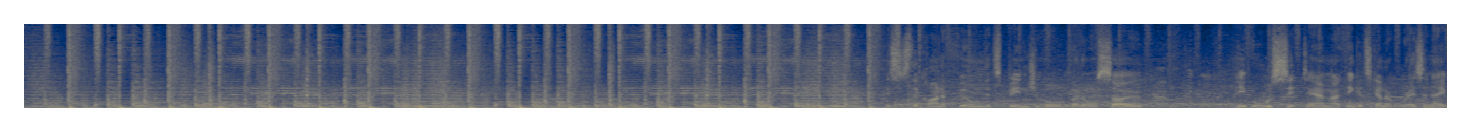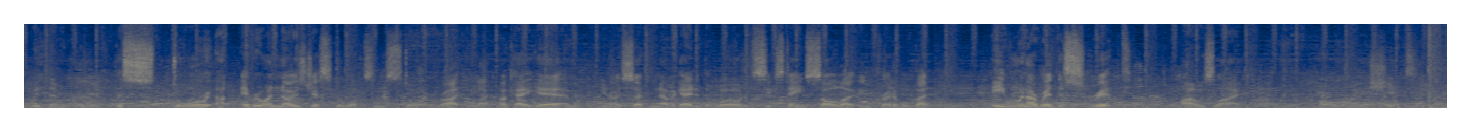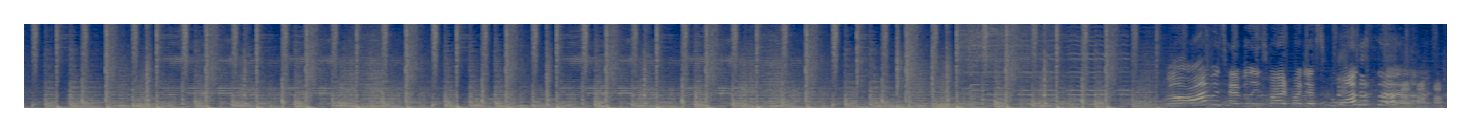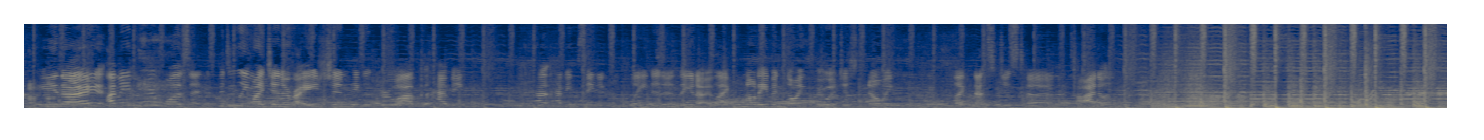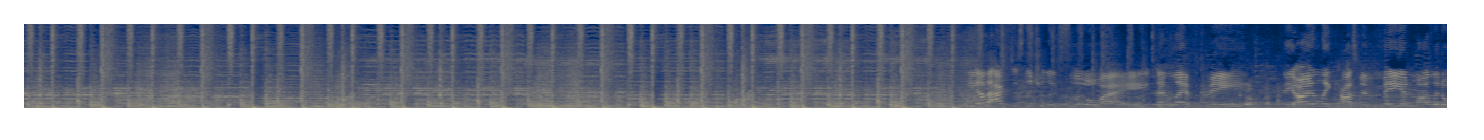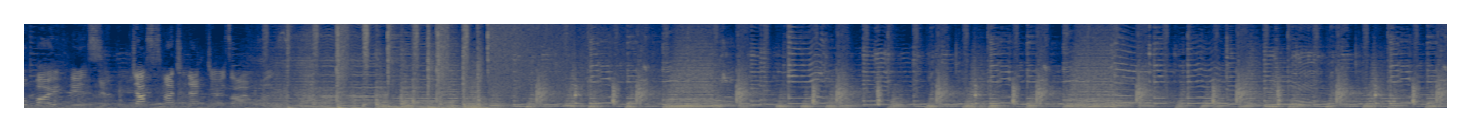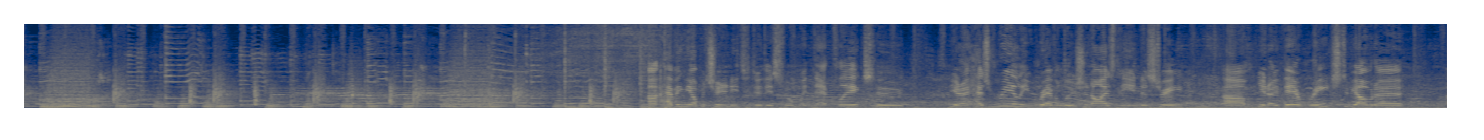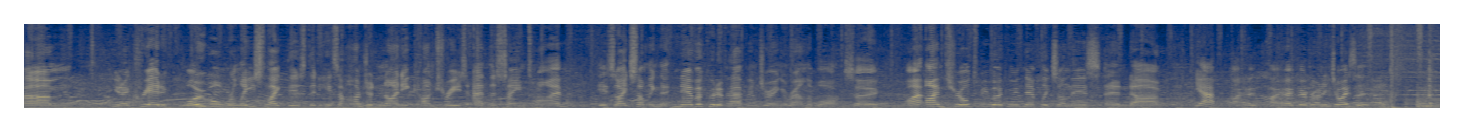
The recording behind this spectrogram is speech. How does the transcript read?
This is the kind of film that's bingeable, but also people will sit down and I think it's going to resonate with them. The story, uh, everyone knows Jessica Watson's story, right? You're like, okay, yeah, and you know, circumnavigated the world at 16, solo, incredible. But even when I read the script, I was like, holy shit. Particularly my generation, people grew up having ha- having seen it completed it. You know, like not even going through it, just knowing, like that's just her title. The other actors literally flew away and left me, the only cast member, me and my little boat, who's just having the opportunity to do this film with Netflix, who you know has really revolutionised the industry. Um, you know their reach to be able to. Um, you know, create a global release like this that hits 190 countries at the same time is like something that never could have happened during Around the Block. So I, I'm thrilled to be working with Netflix on this, and uh, yeah, I hope I hope everyone enjoys it.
